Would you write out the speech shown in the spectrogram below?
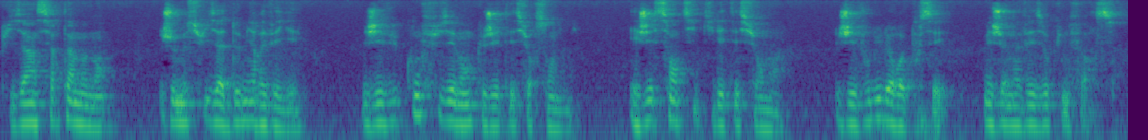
Puis à un certain moment, je me suis à demi réveillé. J'ai vu confusément que j'étais sur son lit, et j'ai senti qu'il était sur moi. J'ai voulu le repousser, mais je n'avais aucune force.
